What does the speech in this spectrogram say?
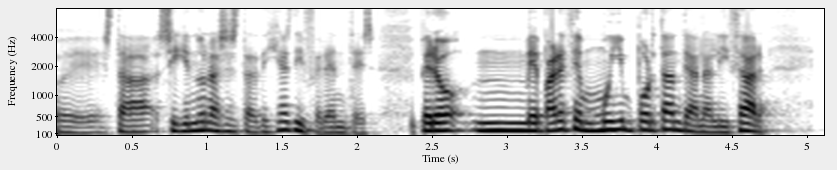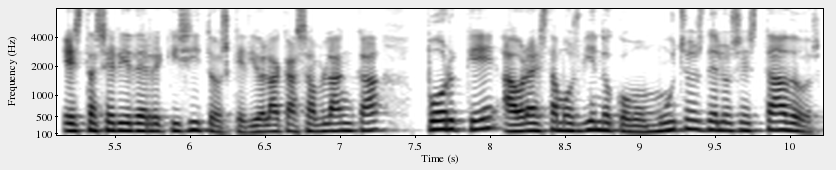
eh, está siguiendo unas estrategias diferentes. Pero mm, me parece muy importante analizar esta serie de requisitos que dio la Casa Blanca porque ahora estamos viendo como muchos de los estados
